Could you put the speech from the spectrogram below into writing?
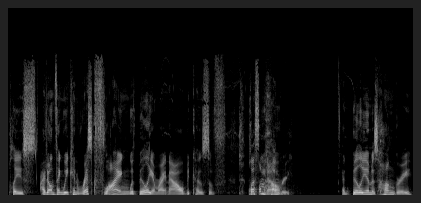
place. I don't think we can risk flying with Billiam right now because of Plus, I'm You know. hungry. And Billiam is hungry.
